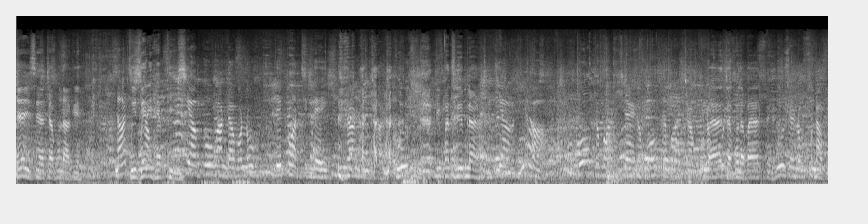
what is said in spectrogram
Hey, siyajabula ke. Nathi We very siya- happy. siyabonga ndabona le party leyi mnandi njani kuhle Iphathi lemnandi. ya ya bonke bahleka bonke bajabula Bayajabula bayahleka. kuhle lokufunapho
